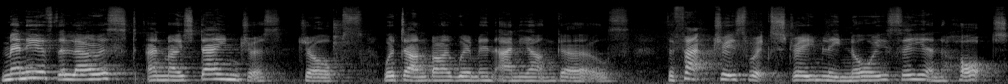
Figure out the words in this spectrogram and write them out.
Many of the lowest and most dangerous jobs were done by women and young girls. The factories were extremely noisy and hot,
